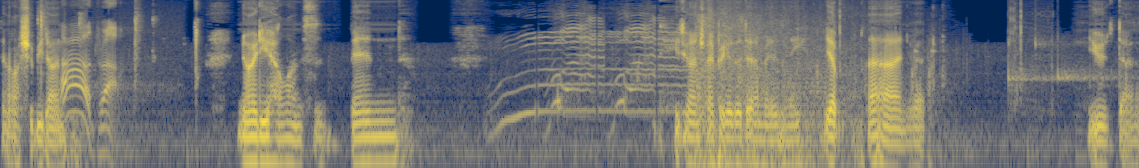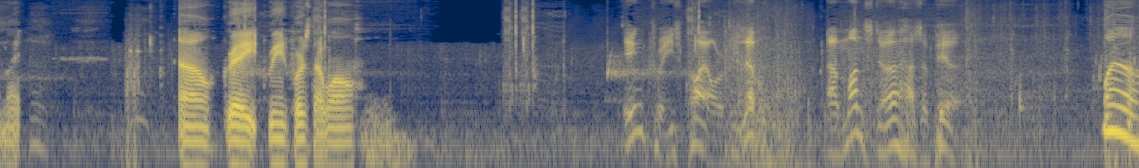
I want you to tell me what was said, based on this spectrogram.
and I should be done. No idea how long this has been. He's gonna try and pick up the dynamite, isn't he? Yep. Ah, I knew it. Use dynamite. Oh, great. Reinforce that wall. Increase priority level. A monster has appeared. Well.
